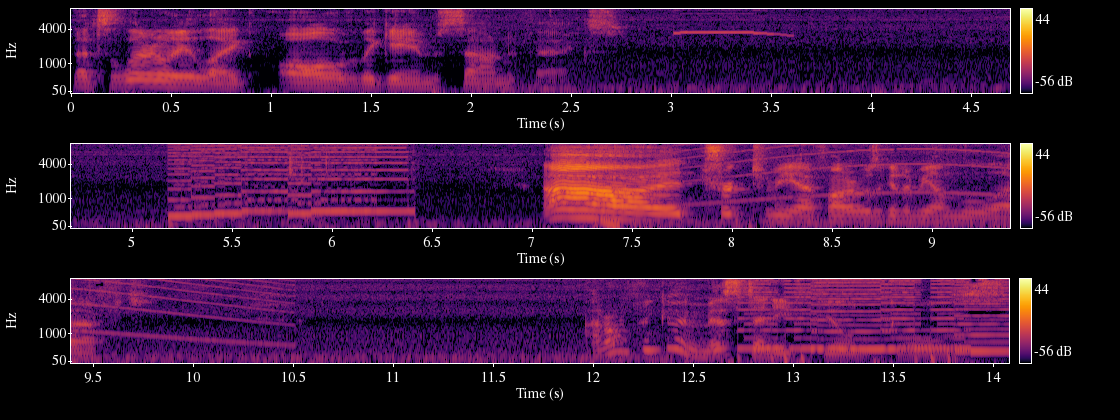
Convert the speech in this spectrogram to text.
That's literally like all of the game's sound effects. Ah, it tricked me. I thought it was going to be on the left. I don't think I missed any field goals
